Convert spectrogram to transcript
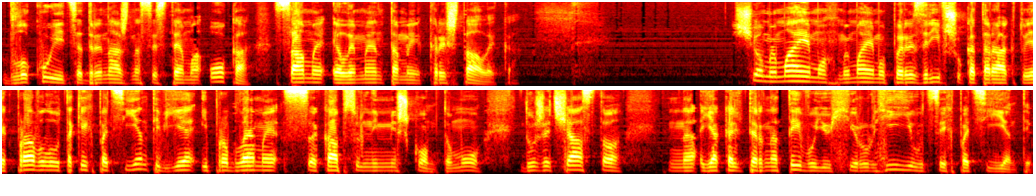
блокується дренажна система ока саме елементами кришталика. Що ми маємо? Ми маємо перезрівшу катаракту. Як правило, у таких пацієнтів є і проблеми з капсульним мішком. Тому дуже часто як альтернативою хірургії у цих пацієнтів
